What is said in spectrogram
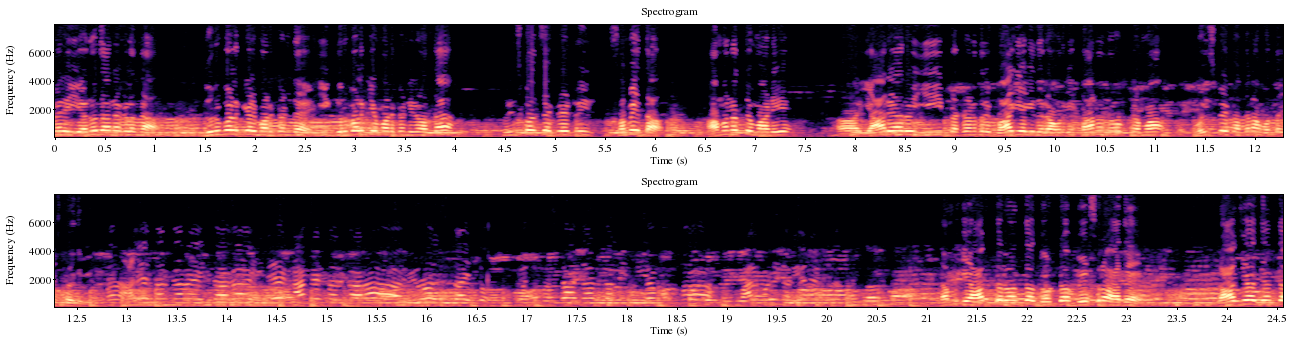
ಮೇಲೆ ಈ ಅನುದಾನಗಳನ್ನು ದುರ್ಬಳಕೆ ಮಾಡ್ಕೊಂಡೆ, ಈ ದುರ್ಬಳಕೆ ಮಾಡ್ಕೊಂಡಿರುವಂಥ ಪ್ರಿನ್ಸಿಪಲ್ ಸೆಕ್ರೆಟರಿ ಸಮೇತ ಅಮಾನತು ಮಾಡಿ ಯಾರ್ಯಾರು ಈ ಪ್ರಕರಣದಲ್ಲಿ ಭಾಗಿಯಾಗಿದ್ದಾರೆ ಅವರಿಗೆ ಕಾನೂನು ಕ್ರಮ ವಹಿಸಬೇಕಂತ ನಾವು ಒತ್ತಾಯಿಸ್ತಾ ಇದ್ದೀವಿ. ನಮಗೆ ಆಗ್ತಿರೋಂಥ ದೊಡ್ಡ ಬೇಸರ ಅದೇ. ರಾಜ್ಯಾದ್ಯಂತ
